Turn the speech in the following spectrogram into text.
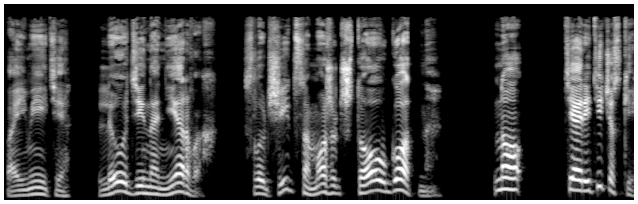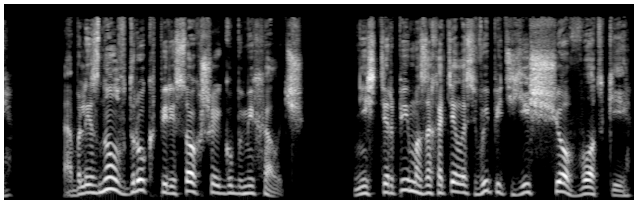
Поймите, люди на нервах. Случиться может что угодно. Но теоретически. Облизнул вдруг пересохшие губы Михалыч. Нестерпимо захотелось выпить еще водки,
